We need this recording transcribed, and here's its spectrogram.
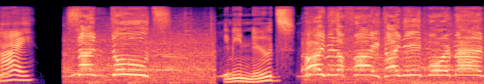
Hi. Send dudes! You mean nudes? I'm in a fight! I need more men!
